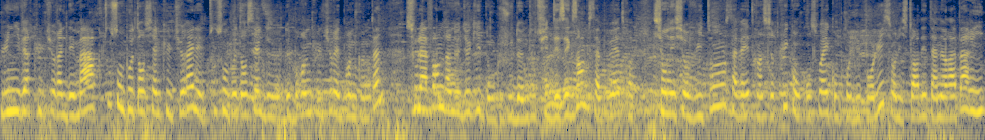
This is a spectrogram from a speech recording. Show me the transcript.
l'univers culturel des marques, tout son potentiel culturel et tout son potentiel de, brand culture et de brand content sous la forme d'un audio guide. Donc, je vous donne tout de suite des exemples. Ça peut être, si on est sur Vuitton, ça va être un circuit qu'on conçoit et qu'on produit pour lui sur l'histoire des tanneurs à Paris.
